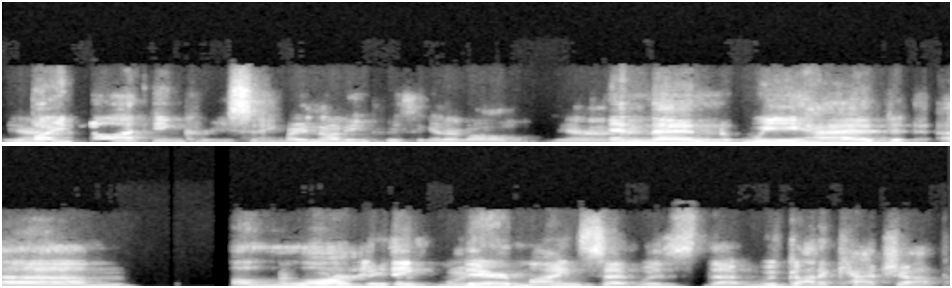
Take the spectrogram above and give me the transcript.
yeah. by not increasing by not increasing it at all. Yeah, and then we had um, a, a lot. I think point. their mindset was that we've got to catch up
